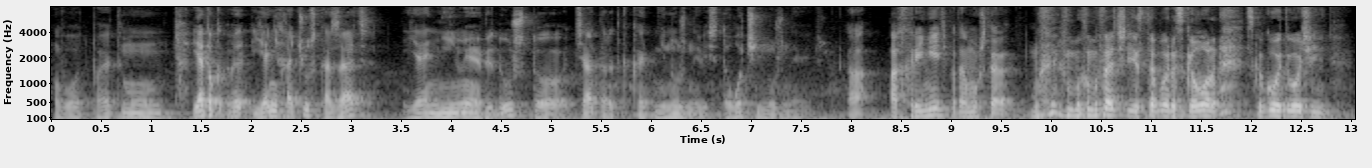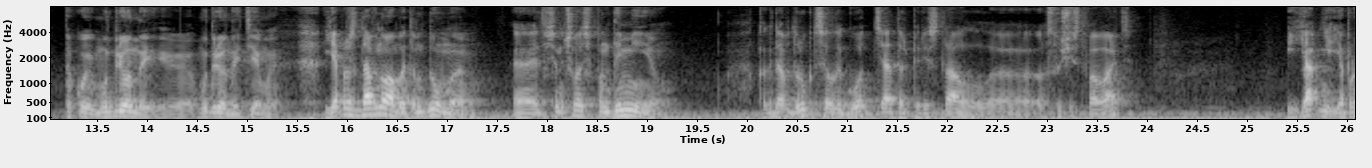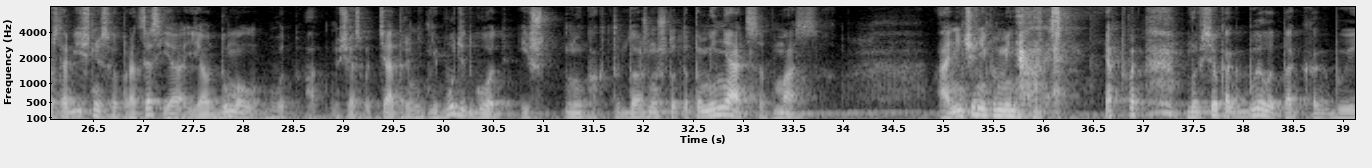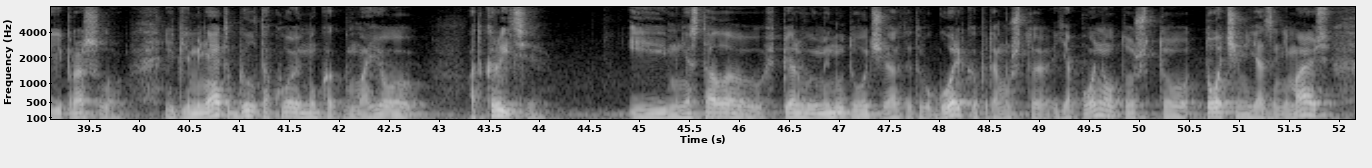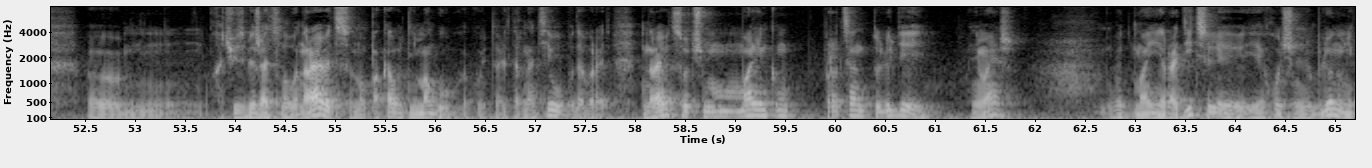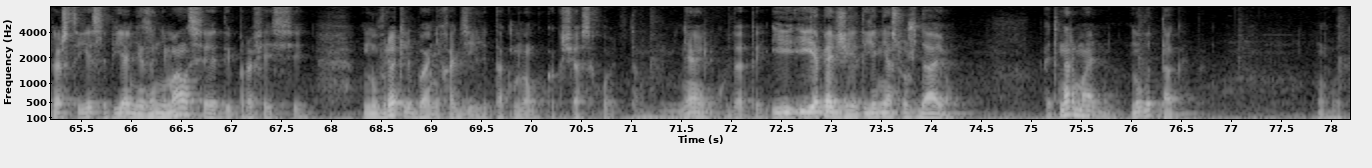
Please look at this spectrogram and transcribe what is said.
Вот, поэтому я только, э, я не хочу сказать, я не имею в виду, что театр это какая-то ненужная вещь, это очень нужная вещь. А, охренеть, потому что мы, мы- мы начали с тобой разговор с какой-то очень такой мудренной, мудренной темы. Я просто давно об этом думаю. Э, Это все началось в пандемию, когда вдруг целый год театр перестал э, существовать. И я, не, я просто объясню свой процесс. Я, я думал, вот а, ну сейчас вот театра не, не будет год, и ш- ну как-то должно что-то поменяться в массах. А ничего не поменялось. Понял. Ну все как было, так как бы и прошло. И для меня это было такое, ну как бы мое открытие. И мне стало в первую минуту очень от этого горько, потому что я понял то, что то, чем я занимаюсь, хочу избежать слова «нравится», но пока вот не могу какую-то альтернативу подобрать. Нравится очень маленькому проценту людей, понимаешь? Вот мои родители, я их очень люблю, но мне кажется, если бы я не занимался этой профессией, ну, вряд ли бы они ходили так много, как сейчас ходят, там, на меня или куда-то. И, и опять же, это я не осуждаю. Это нормально. Ну, вот так это. Вот.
